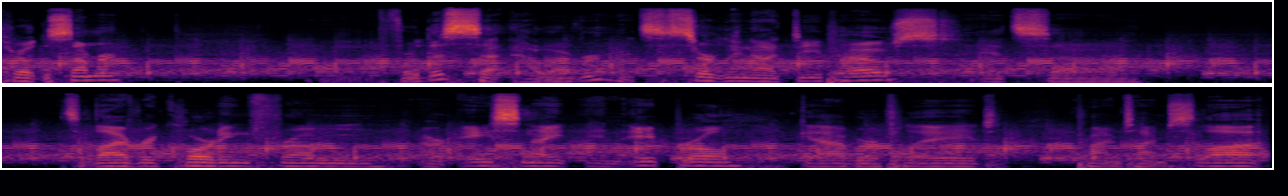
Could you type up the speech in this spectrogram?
throughout the summer. For this set, however, it's certainly not deep house. It's uh, it's a live recording from our Ace night in April. Gabor played primetime slot.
